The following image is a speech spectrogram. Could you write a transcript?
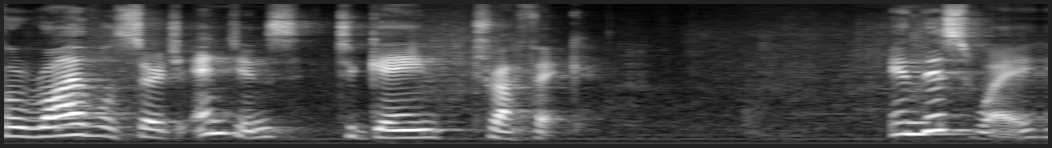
for rival search engines to gain traffic. In this way,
